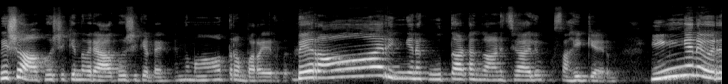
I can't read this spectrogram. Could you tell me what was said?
വിഷു ആഘോഷിക്കുന്നവർ ആഘോഷിക്കട്ടെ എന്ന് മാത്രം പറയരുത്. വേറെ ആരിങ്ങനെ കൂത്താട്ടം കാണിച്ചാലും സഹിക്കായിരുന്നു. ഇങ്ങനെ ഒരു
